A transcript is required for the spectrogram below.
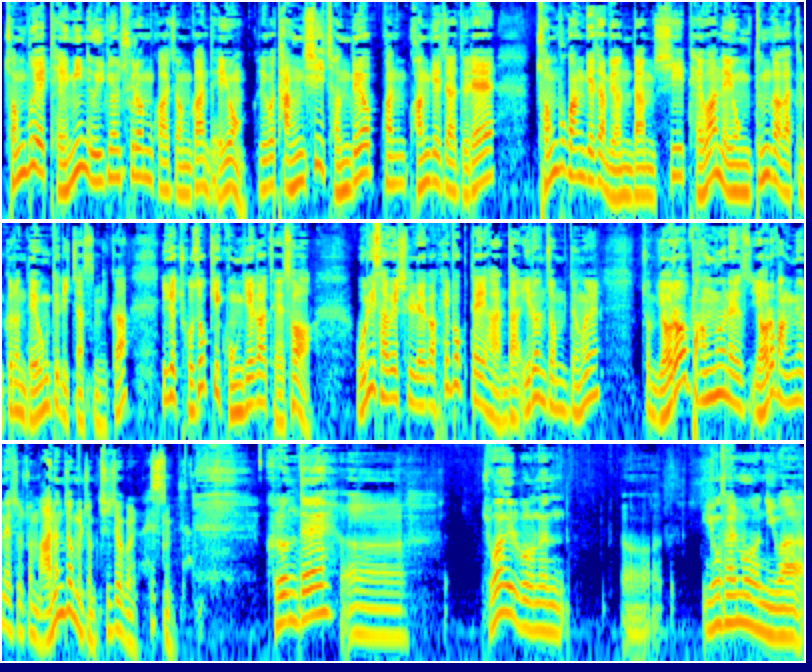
정부의 대민 의견 수렴 과정과 내용 그리고 당시 전대협 관, 관계자들의 정부 관계자 면담 시 대화 내용 등과 같은 그런 내용들이 있지 않습니까? 이게 조속히 공개가 돼서 우리 사회 신뢰가 회복돼야 한다 이런 점 등을 좀 여러 방면에서 여러 방면에서 좀 많은 점을 좀 지적을 했습니다. 그런데 어, 중앙일보는 어, 이용사 할머니와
